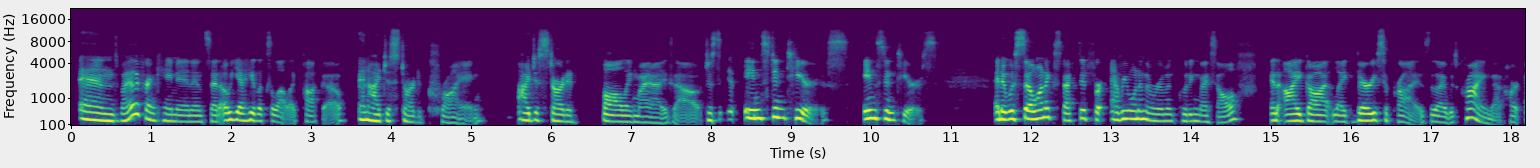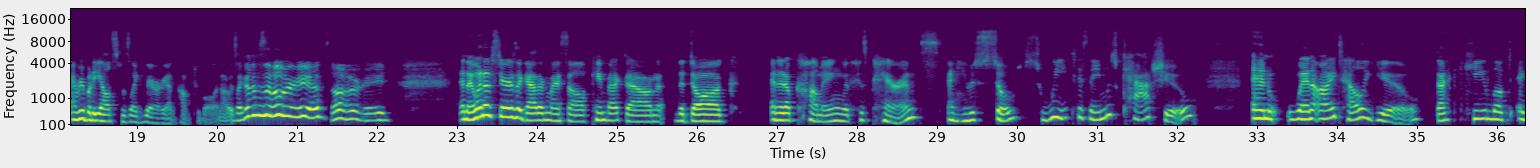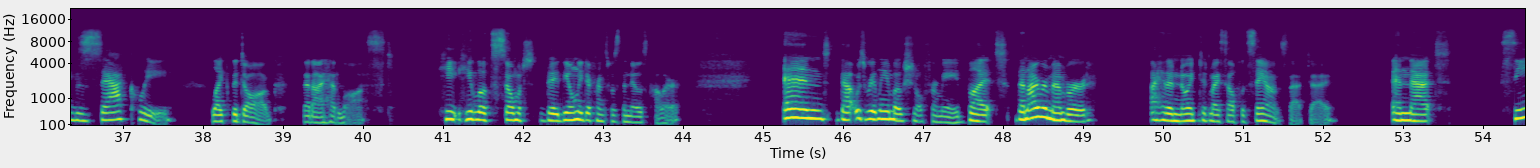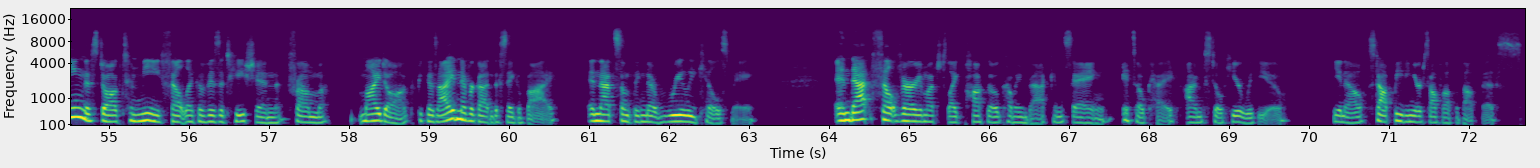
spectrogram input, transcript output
And my other friend came in and said, Oh, yeah, he looks a lot like Paco. And I just started crying. I just started bawling my eyes out, just instant tears, instant tears. And it was so unexpected for everyone in the room, including myself. And I got like very surprised that I was crying that hard. Everybody else was like very uncomfortable. And I was like, I'm sorry, I'm sorry. And I went upstairs, I gathered myself, came back down. The dog ended up coming with his parents, and he was so sweet. His name was Cashew. And when I tell you that he looked exactly like the dog that I had lost, he he looked so much the, the only difference was the nose color and that was really emotional for me but then i remembered i had anointed myself with seance that day and that seeing this dog to me felt like a visitation from my dog because i had never gotten to say goodbye. And that's something that really kills me. And that felt very much like paco coming back and saying it's okay. I'm still here with you. You know stop beating yourself up about this.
